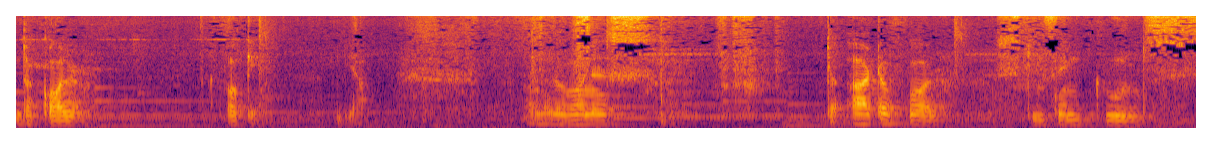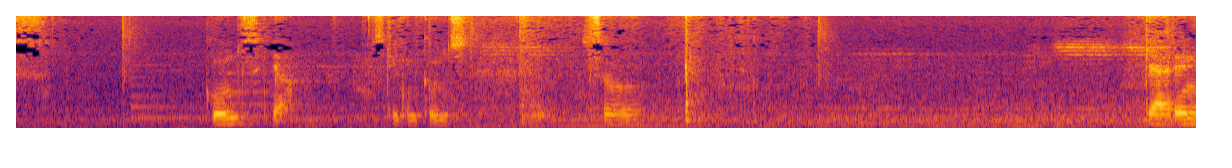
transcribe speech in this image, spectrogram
The caller okay. Yeah. Another one is the art of war Stephen Coonts. Coonts? Yeah. Stephen Coonts. So Karen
